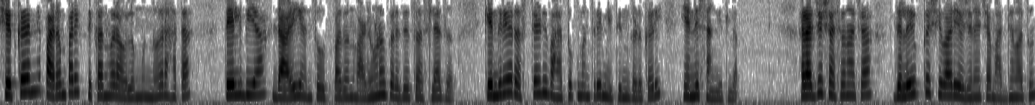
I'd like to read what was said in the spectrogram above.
शेतकऱ्यांनी पारंपरिक पिकांवर अवलंबून न राहता तेलबिया डाळी यांचं उत्पादन वाढवणं गरजेचं असल्याचं केंद्रीय रस्ते आणि वाहतूक मंत्री नितीन गडकरी यांनी सांगितलं. राज्य शासनाच्या जलयुक्त शिवार योजनेच्या माध्यमातून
